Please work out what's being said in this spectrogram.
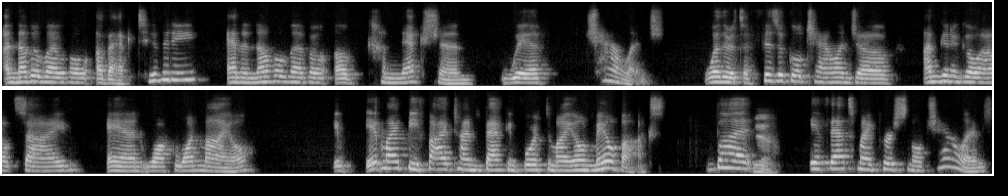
another level of activity and another level of connection with challenge, whether it's a physical challenge of, I'm going to go outside and walk one mile. It, it might be five times back and forth to my own mailbox. But yeah. if that's my personal challenge,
